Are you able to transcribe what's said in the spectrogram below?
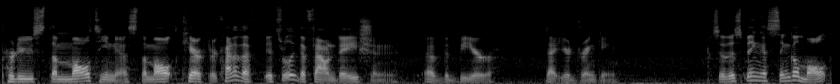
produce the maltiness, the malt character. Kind of the it's really the foundation of the beer that you're drinking. So this being a single malt,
